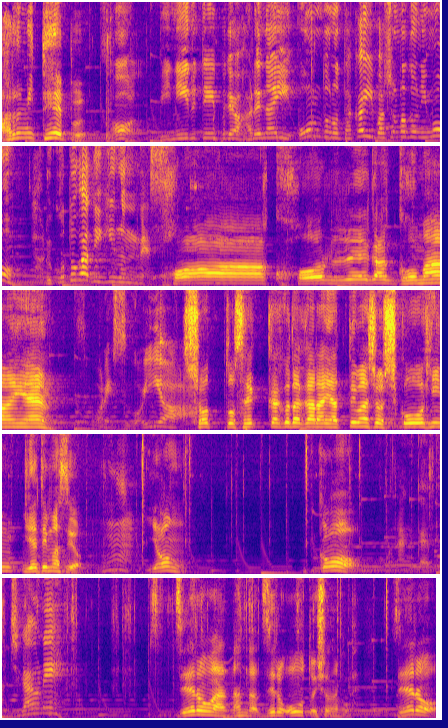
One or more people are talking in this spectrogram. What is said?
アルミテープ。そうビニールテープでは貼れない温度の高い場所などにも貼ることができるんです。はあこれが5万円。これすごいよ。ちょっとせっかくだからやってみましょう。試行品入れてみますよ。うん。4 5こうなんかやっぱ違うね。ゼロはなんだゼロ O と一緒だなこれ。ゼロ。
